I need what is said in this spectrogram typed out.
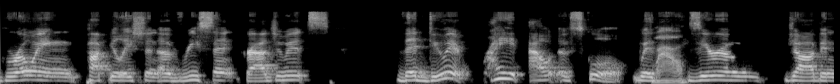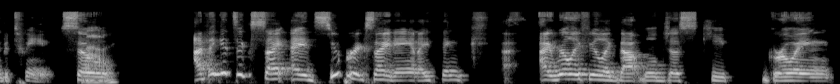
growing population of recent graduates that do it right out of school with wow. zero job in between. So wow. I think it's exciting. It's super exciting. And I think I really feel like that will just keep growing.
